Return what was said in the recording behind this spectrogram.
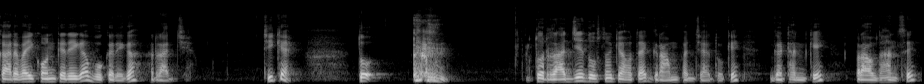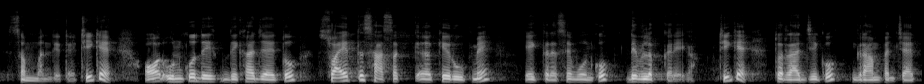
कार्रवाई कौन करेगा? वो करेगा राज्य। ठीक है? तो तो राज्य दोस्तों क्या होता है? ग्राम पंचायतों के गठन के प्रावधान से संबंधित है। ठीक है? और उनको दे, देखा जाए तो स्वायत्त शासक के रूप में एक तरह से वो उनको डेवलप करेगा। ठीक है? तो राज्य को ग्राम पंचायत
